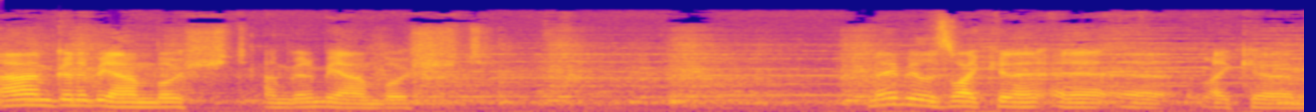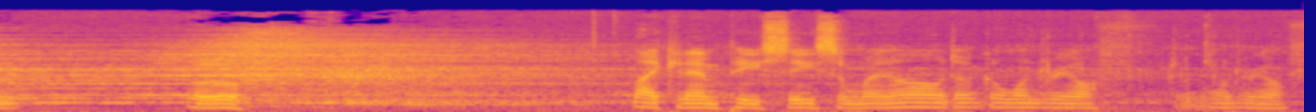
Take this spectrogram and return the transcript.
I'm gonna be ambushed. I'm gonna be ambushed. Maybe there's like an, an, a, a, like um, oof, like an NPC somewhere. Oh, don't go wandering off. Don't go wandering off.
